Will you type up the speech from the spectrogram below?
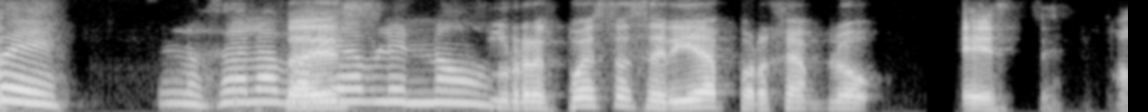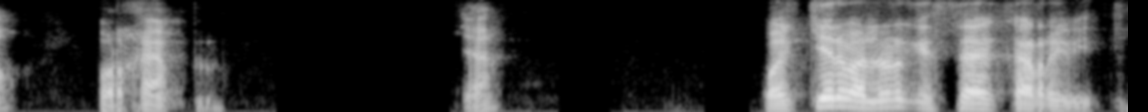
profe, o sea, la entonces, variable no. Tu respuesta sería, por ejemplo, este, ¿no? Por ejemplo. Cualquier valor que esté acá arribita.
